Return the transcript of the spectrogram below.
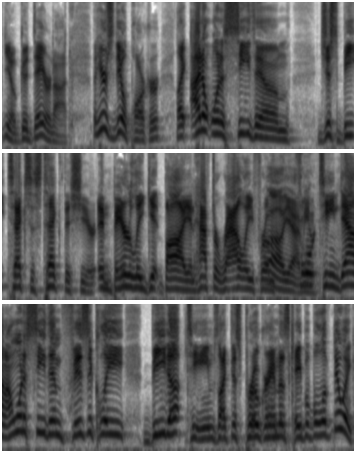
you know, good day or not. But here's the deal, Parker. Like I don't want to see them just beat Texas Tech this year and barely get by and have to rally from Well, yeah, I mean- 14 down. I want to see them physically beat up teams like this program is capable of doing.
